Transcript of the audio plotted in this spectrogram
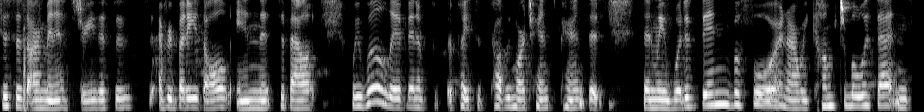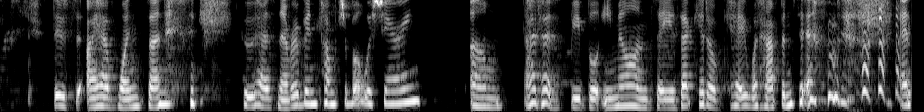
this is our ministry this is everybody's all in it's about we will live in a, a, place that's probably more transparent that than we would have been before and are we comfortable with that and there's i have one son who has never been comfortable with sharing um, I've had people email and say, "Is that kid okay? What happened to him?" and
